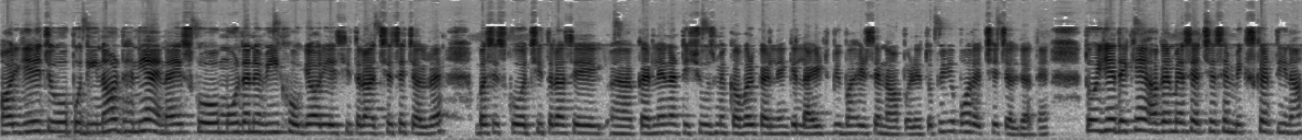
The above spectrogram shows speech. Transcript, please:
और ये जो पुदीना और धनिया है ना, इसको मोर देन अ वीक हो गया और ये इसी तरह अच्छे से चल रहा है। बस इसको अच्छी तरह से कर लेना टिश्यूज में कवर कर लें कि लाइट भी बाहर से ना पड़े तो फिर ये बहुत अच्छे चल जाते हैं। तो ये देखें, अगर मैं इसे अच्छे से मिक्स करती ना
